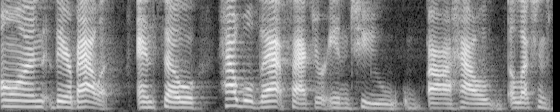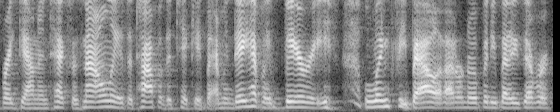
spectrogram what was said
on their ballot. And so, how will that factor into uh, how elections break down in Texas? Not only at the top of the ticket, but I mean, they have a very lengthy ballot. I don't know if anybody's ever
